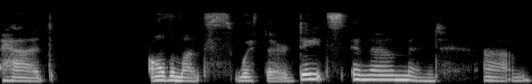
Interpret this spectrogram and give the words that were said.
had all the months with their dates in them. And um,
